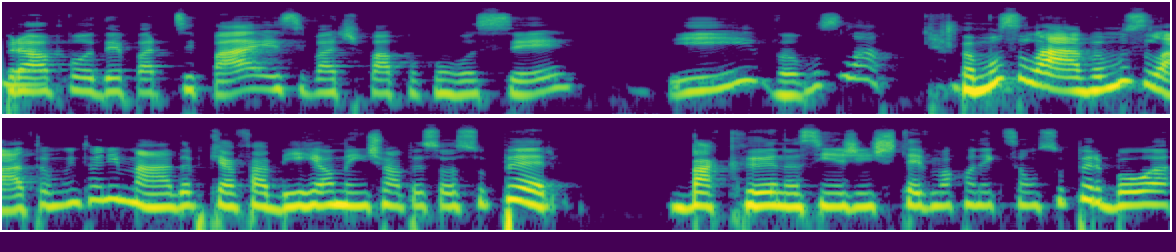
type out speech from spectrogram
para poder participar esse bate-papo com você. E vamos lá. Vamos lá, vamos lá. Tô muito animada, porque a Fabi realmente é uma pessoa super bacana, assim, a gente teve uma conexão super boa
